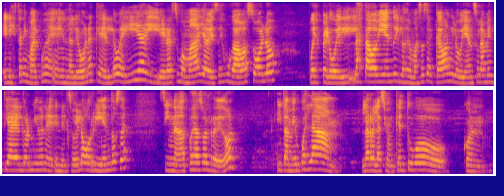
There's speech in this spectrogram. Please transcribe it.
en este animal, pues en la leona que él lo veía y era su mamá y a veces jugaba solo, pues pero él la estaba viendo y los demás se acercaban y lo veían solamente a él dormido en el, en el suelo o riéndose sin nada pues a su alrededor. Y también pues la, la relación que él tuvo con,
